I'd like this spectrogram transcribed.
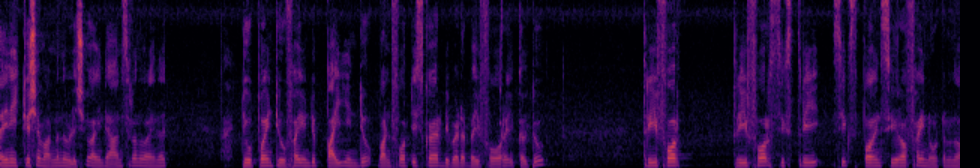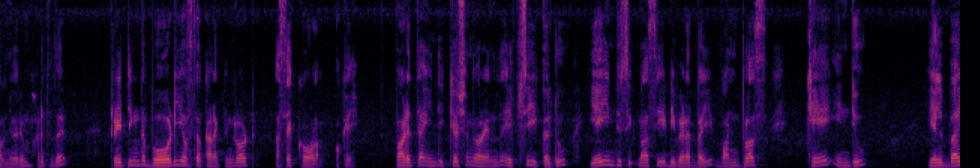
അതിന് ഇക്വേഷൻ വൺ എന്ന് വിളിച്ചു. അതിന്റെ ആൻസർ എന്ന് പറയുന്നത് two point two five into pi into one forty square divided by four equal to three four three four six three six point zero five newton എന്ന് പറഞ്ഞു വരും. അടുത്തത് treating the body of the connecting rod as a column okay അപ്പോൾ അടുത്ത ഇന്റെ ഇക്വേഷൻ എന്ന് പറയുന്നത് F C equal to A into sigma C divided by one plus K into L by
